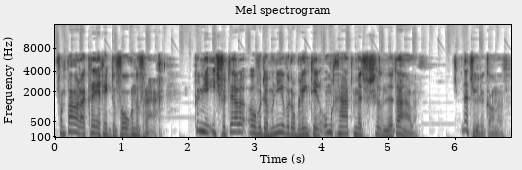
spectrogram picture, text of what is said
Van Paula kreeg ik de volgende vraag. Kun je iets vertellen over de manier waarop LinkedIn omgaat met verschillende talen? Natuurlijk kan dat.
